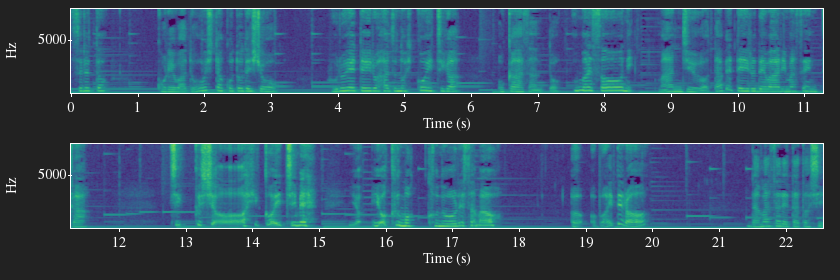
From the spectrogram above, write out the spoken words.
するとこれはどうしたことでしょう？震えているはずの彦一がお母さんとうまそうにまんじゅうを食べているではありませんか？ちっくしょう彦一めよよくもこの俺様を。お覚えてろ？騙されたと知っ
